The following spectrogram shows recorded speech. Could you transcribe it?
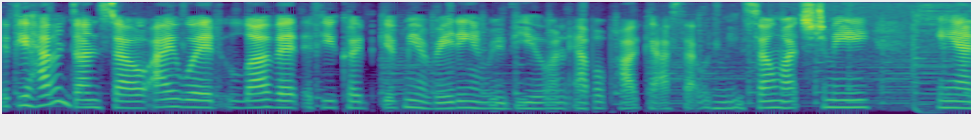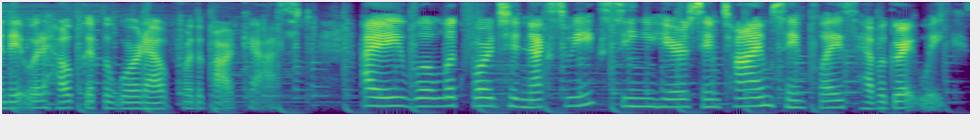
If you haven't done so, I would love it if you could give me a rating and review on Apple Podcasts. That would mean so much to me and it would help get the word out for the podcast. I will look forward to next week, seeing you here, same time, same place. Have a great week.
